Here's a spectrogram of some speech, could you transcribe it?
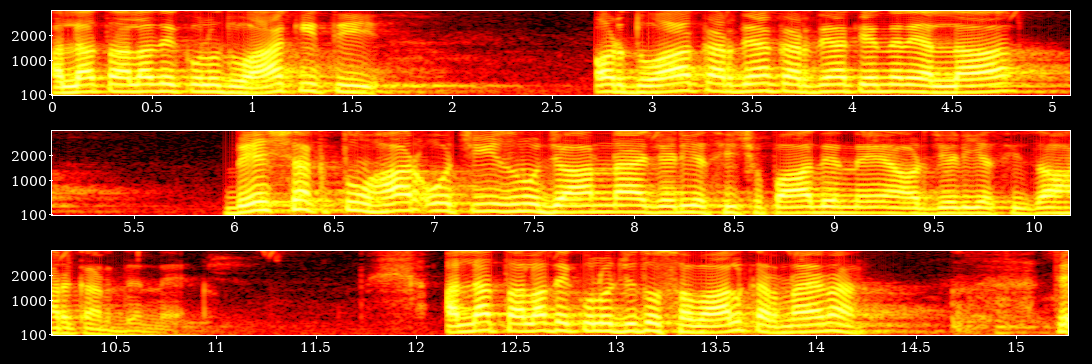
अल्लाह तला के कोलो दुआ की और दुआ करद करद कहें अल्लाह, बेशक तू हर वो चीज़ को जानना है जी असी छुपा दें और जी असी ज़ाहिर कर दें अल्लाह तला के कोलो जो सवाल करना है ना तो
